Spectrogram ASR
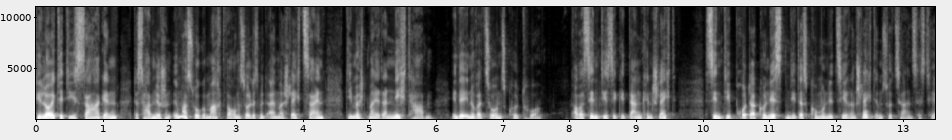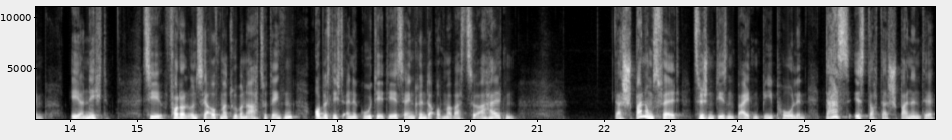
Die Leute, die sagen, das haben wir schon immer so gemacht, warum soll das mit einmal schlecht sein, die möchte man ja dann nicht haben in der Innovationskultur. Aber sind diese Gedanken schlecht? Sind die Protagonisten, die das kommunizieren, schlecht im sozialen System? Eher nicht. Sie fordern uns ja auf, mal drüber nachzudenken, ob es nicht eine gute Idee sein könnte, auch mal was zu erhalten. Das Spannungsfeld zwischen diesen beiden Bipolen, das ist doch das Spannende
